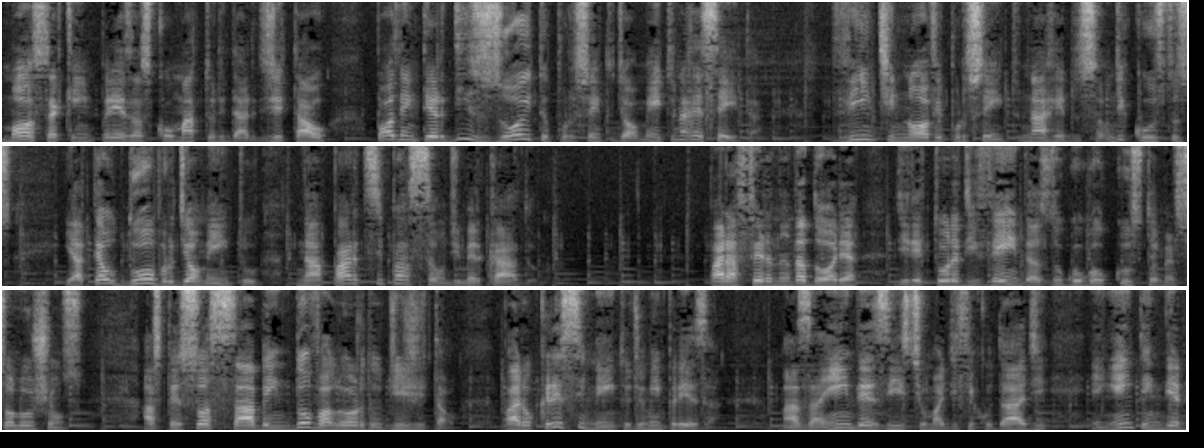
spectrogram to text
mostra que empresas com maturidade digital podem ter 18% de aumento na receita, 29% na redução de custos e até o dobro de aumento na participação de mercado. Para Fernanda Dória, diretora de vendas do Google Customer Solutions, as pessoas sabem do valor do digital para o crescimento de uma empresa, mas ainda existe uma dificuldade em entender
